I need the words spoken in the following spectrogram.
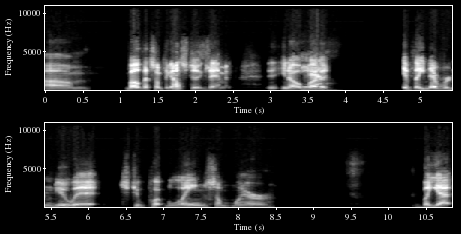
Um, well, that's something else to examine. You know, yeah. but if they never knew it, to put blame somewhere, but yet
